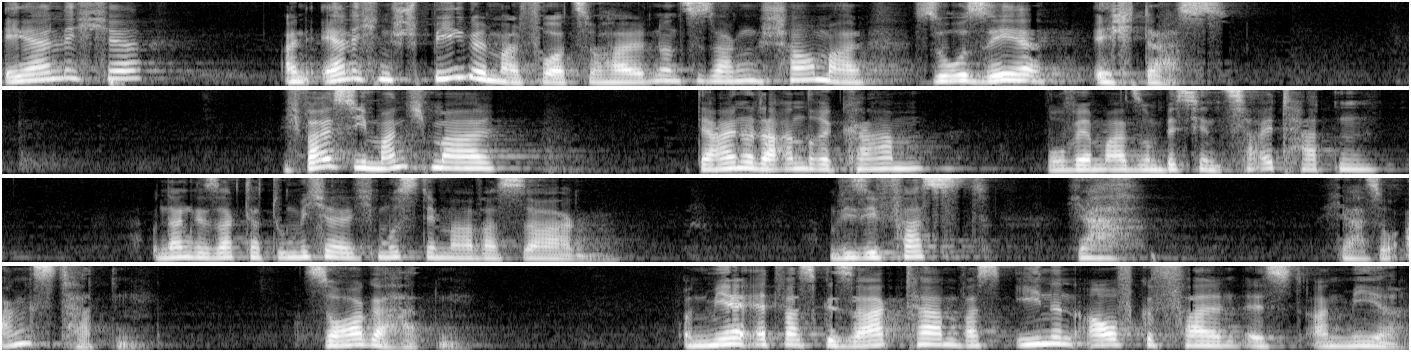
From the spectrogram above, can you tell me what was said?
ehrliche, einen ehrlichen Spiegel mal vorzuhalten und zu sagen, schau mal, so sehe ich das. Ich weiß, wie manchmal der ein oder andere kam, wo wir mal so ein bisschen Zeit hatten und dann gesagt hat, du Michael, ich muss dir mal was sagen. Und wie sie fast, ja, ja, so Angst hatten, Sorge hatten. und mir etwas gesagt haben, was ihnen aufgefallen ist an mir.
